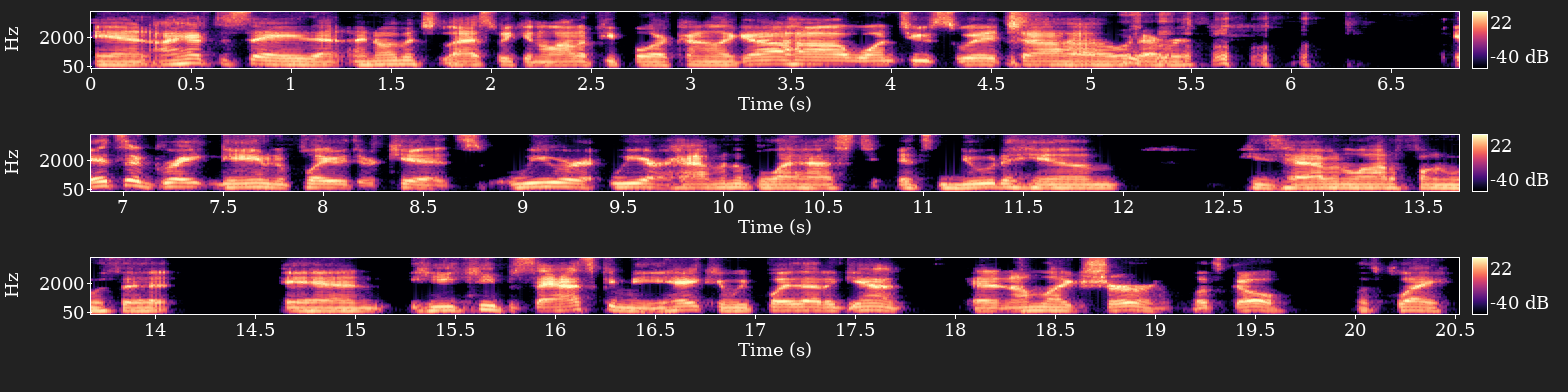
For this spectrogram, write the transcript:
And I have to say that I know I mentioned last week, and a lot of people are kind of like, aha, one, two switch, aha, whatever. it's a great game to play with your kids. We were we are having a blast. It's new to him. He's having a lot of fun with it. And he keeps asking me, Hey, can we play that again? And I'm like, sure, let's go. Let's play.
